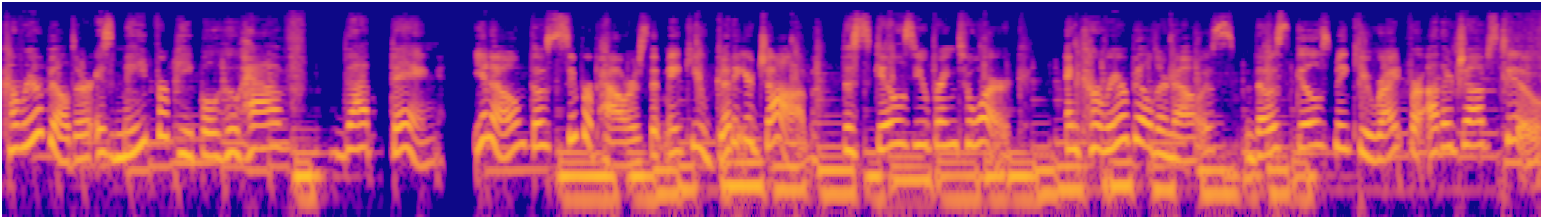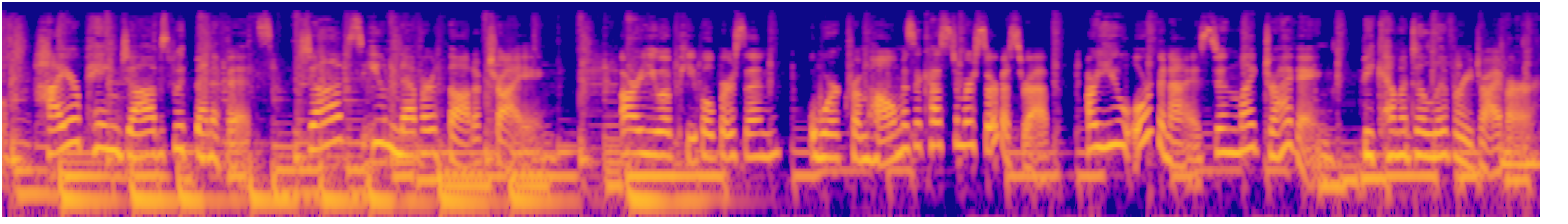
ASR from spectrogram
CareerBuilder is made for people who have that thing You know, those superpowers that make you good at your job, the skills you bring to work. And Career Builder knows those skills make you right for other jobs too. Higher paying jobs with benefits, jobs you never thought of trying. Are you a people person? Work from home as a customer service rep? Are you organized and like driving? Become a delivery driver.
